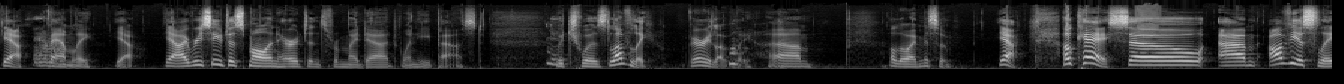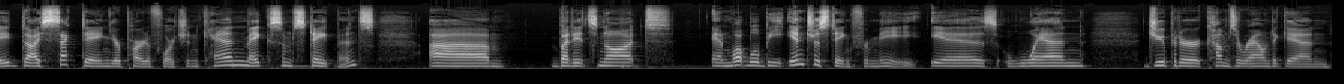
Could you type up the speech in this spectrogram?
Yeah, family. family. Yeah. Yeah, I received a small inheritance from my dad when he passed, which was lovely, very lovely. Um, although I miss him. Yeah. Okay. So um, obviously, dissecting your part of fortune can make some statements, um, but it's not. And what will be interesting for me is when Jupiter comes around again,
